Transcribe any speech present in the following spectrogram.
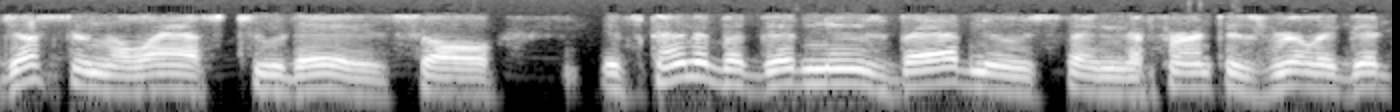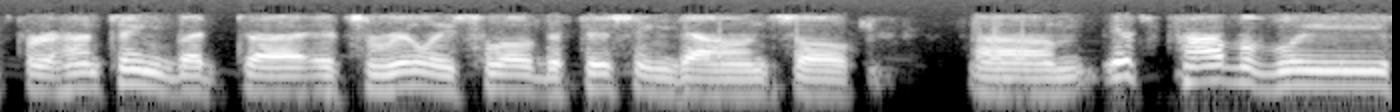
just in the last two days. So it's kind of a good news, bad news thing. The front is really good for hunting, but uh, it's really slowed the fishing down. So um, it's probably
